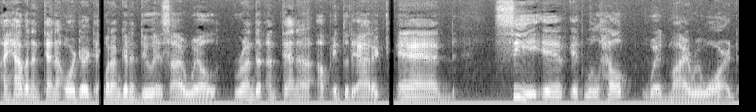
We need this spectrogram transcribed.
I have an antenna ordered. What I'm gonna do is I will run that antenna up into the attic and see if it will help with my reward.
